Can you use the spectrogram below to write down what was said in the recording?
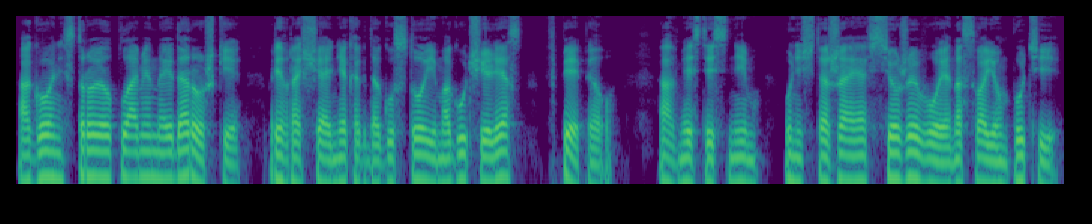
огонь строил пламенные дорожки, превращая некогда густой и могучий лес в пепел, а вместе с ним – уничтожая все живое на своем пути.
